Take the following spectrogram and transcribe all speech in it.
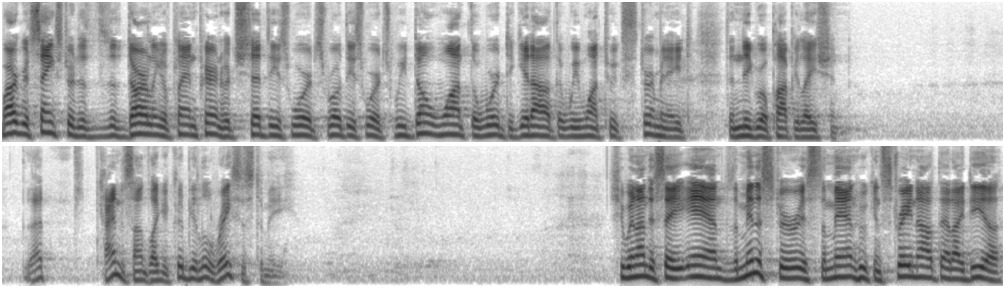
Margaret Sangster, the, the darling of Planned Parenthood, said these words, wrote these words We don't want the word to get out that we want to exterminate the Negro population. That kind of sounds like it could be a little racist to me. She went on to say, and the minister is the man who can straighten out that idea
